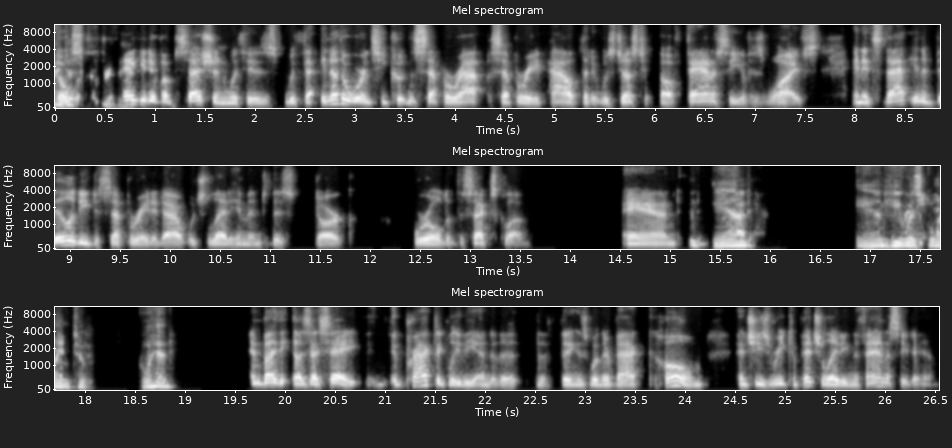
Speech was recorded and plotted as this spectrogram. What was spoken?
so I discovered negative obsession with his with that. In other words, he couldn't separate separate out that it was just a fantasy of his wife's, and it's that inability to separate it out which led him into this dark world of the sex club. And and and he was going to go ahead. And by the as I say, practically the end of the the thing is when they're back home and she's recapitulating the fantasy to him.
